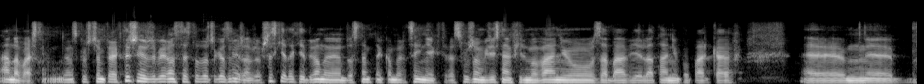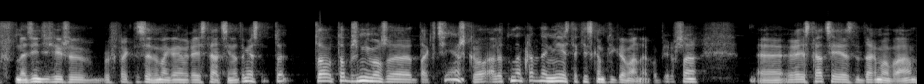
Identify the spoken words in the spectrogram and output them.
A no właśnie. W związku z czym praktycznie rzecz biorąc, to jest to, do czego zmierzam, że wszystkie takie drony dostępne komercyjnie, które służą gdzieś tam filmowaniu, zabawie, lataniu po parkach, na dzień dzisiejszy w praktyce wymagają rejestracji. Natomiast to, to, to, brzmi może tak ciężko, ale to naprawdę nie jest takie skomplikowane. Po pierwsze, e, rejestracja jest darmowa.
